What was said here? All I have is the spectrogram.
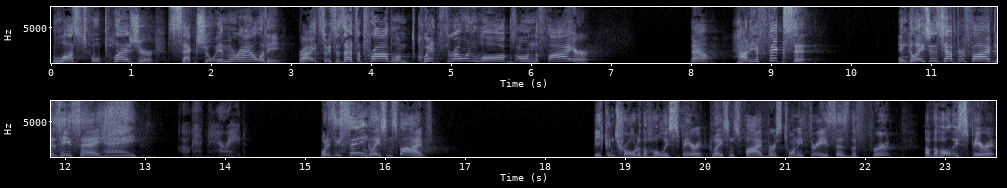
lustful pleasure, sexual immorality, right? So he says, that's a problem. Quit throwing logs on the fire. Now, how do you fix it? In Galatians chapter 5, does he say, hey, go get married? What does he say in Galatians 5? Be controlled of the Holy Spirit. Galatians 5, verse 23 says, The fruit of the Holy Spirit,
